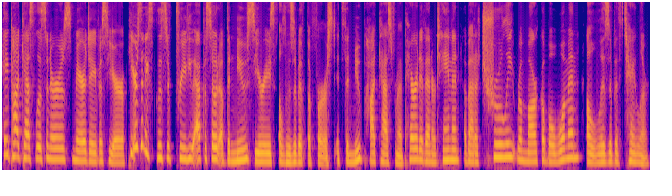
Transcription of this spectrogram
Hey, podcast listeners, Mara Davis here. Here's an exclusive preview episode of the new series, Elizabeth I. It's the new podcast from Imperative Entertainment about a truly remarkable woman, Elizabeth Taylor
